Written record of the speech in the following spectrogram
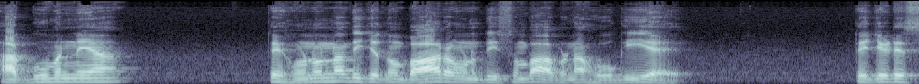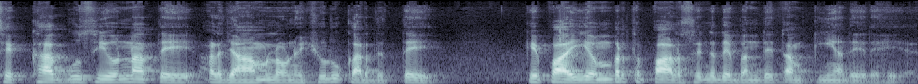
ਆਗੂ ਮੰਨਿਆ ਤੇ ਹੁਣ ਉਹਨਾਂ ਦੀ ਜਦੋਂ ਬਾਹਰ ਆਉਣ ਦੀ ਸੰਭਾਵਨਾ ਹੋ ਗਈ ਹੈ ਤੇ ਜਿਹੜੇ ਸਿੱਖ ਆਗੂ ਸੀ ਉਹਨਾਂ ਤੇ ਇਲਜ਼ਾਮ ਲਾਉਣੇ ਸ਼ੁਰੂ ਕਰ ਦਿੱਤੇ ਕਿ ਭਾਈ ਅੰਮ੍ਰਿਤਪਾਲ ਸਿੰਘ ਦੇ ਬੰਦੇ ਧਮਕੀਆਂ ਦੇ ਰਹੇ ਹੈ।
